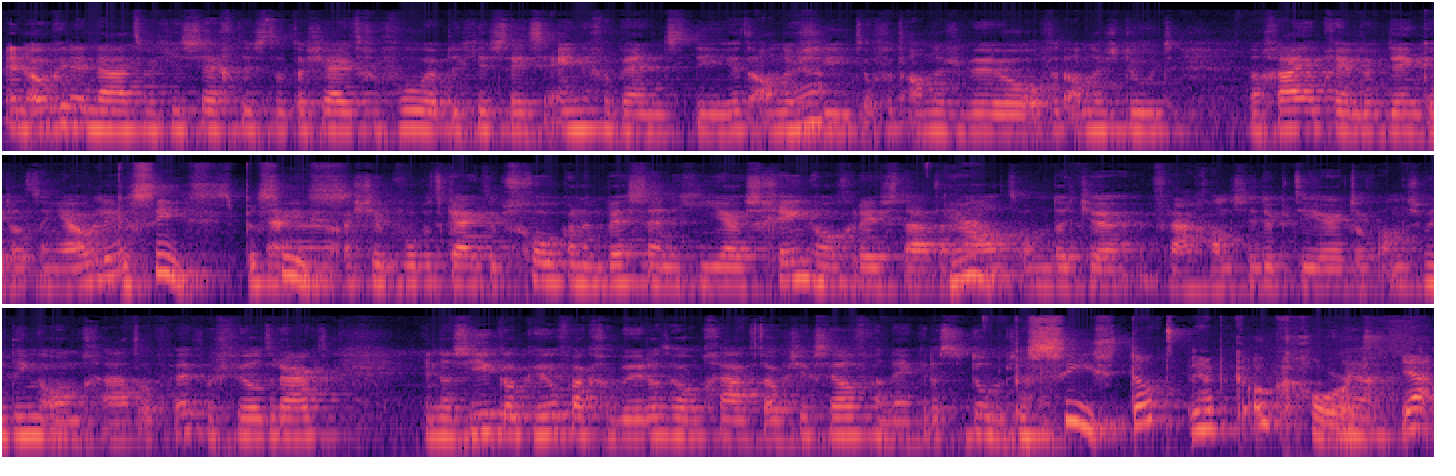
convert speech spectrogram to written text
En ook inderdaad wat je zegt is dat als jij het gevoel hebt dat je steeds de enige bent die het anders ziet of het anders wil of het anders doet, dan ga je op een gegeven moment ook denken dat het aan jou ligt. Precies, precies. Eh, als je bijvoorbeeld kijkt op school, kan het best zijn dat je juist geen hoge resultaten Ja. haalt, omdat je vragen anders interpreteert of anders met dingen omgaat of hè, verveeld raakt. En dan zie ik ook heel vaak gebeuren dat hoogbegaafden over zichzelf gaan denken dat ze dom zijn. precies, dat heb ik ook gehoord. Ja. Ja.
